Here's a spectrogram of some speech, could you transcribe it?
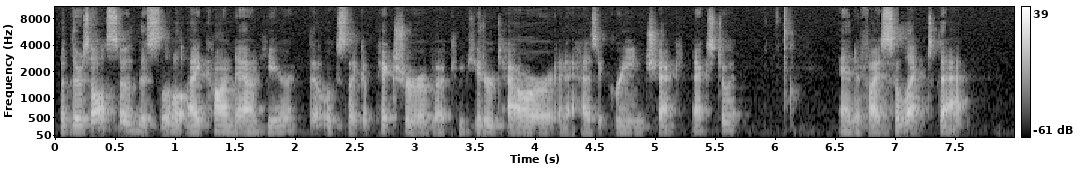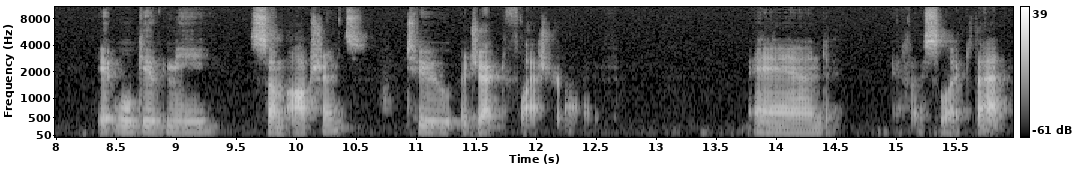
But there's also this little icon down here that looks like a picture of a computer tower and it has a green check next to it. And if I select that, it will give me some options to eject flash drive. And if I select that,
